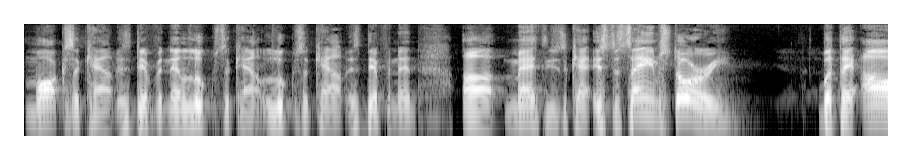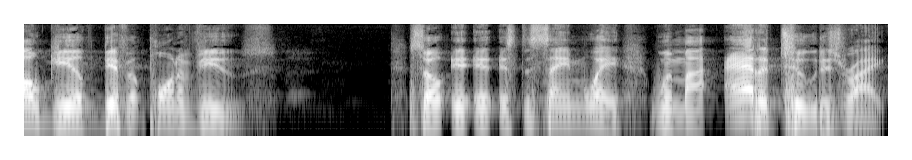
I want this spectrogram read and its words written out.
Mark's account is different than Luke's account. Luke's account is different than uh, Matthew's account. It's the same story, but they all give different point of views. So it, it, it's the same way. When my attitude is right,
